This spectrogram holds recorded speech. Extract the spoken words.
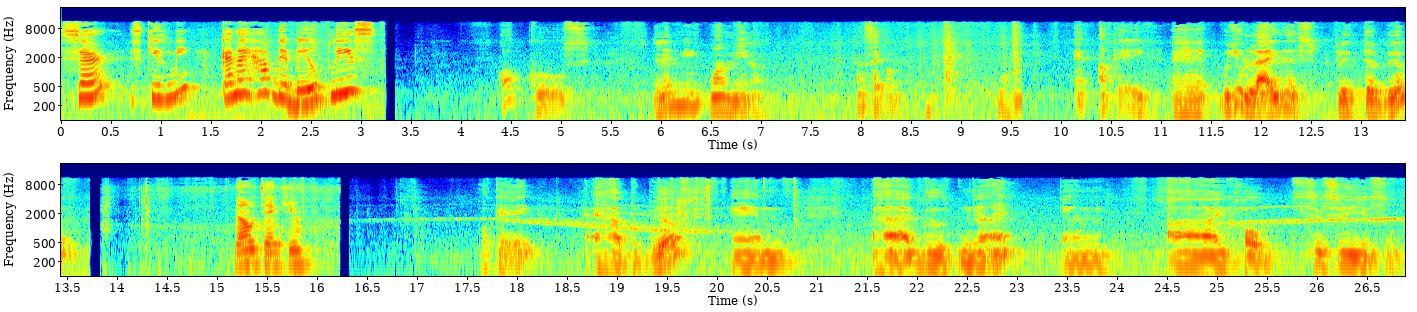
Sir, excuse me, can I have the bill, please? Of course. Let me one minute. One second. Eh, okay, uh, would you like to split the bill? No, thank you. Okay, I have the bill and have a good night and I hope to see you soon.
